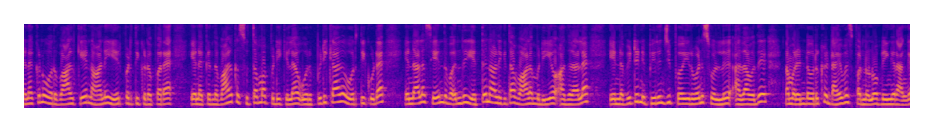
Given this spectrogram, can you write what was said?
எனக்குன்னு ஒரு வாழ்க்கையை நானே ஏற்படுத்திக்கிட போகிறேன் எனக்கு இந்த வாழ்க்கை சுத்தமாக பிடிக்கல. ஒரு பிடிக்காத ஒருத்தி கூட என்னால் சேர்ந்து வந்து எத்தனை நாளைக்கு தான் வாழ முடியும்? அதனால் என்னை விட்டு நீ பிரிஞ்சு போயிடுவேன்னு சொல்லு. அதாவது நம்ம ரெண்டு பேருக்கு டைவர்ஸ் பண்ணணும் அப்படிங்கிறாங்க.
